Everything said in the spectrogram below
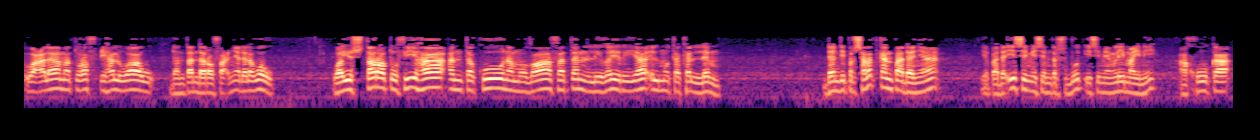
wa alamatu raf'iha waw. Dan tanda rafa'nya adalah waw. Wa yushtaratu fiha an takuna mudhafatan li ghairi ya'il mutakallim. Dan dipersyaratkan padanya ya pada isim-isim tersebut isim yang lima ini akhuka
